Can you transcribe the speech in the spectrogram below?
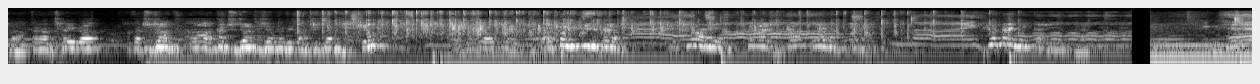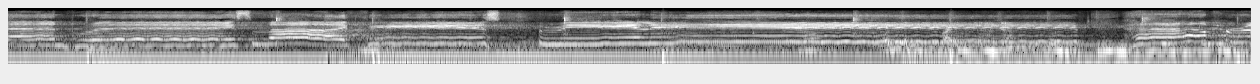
자, 아까랑 차이가 아까 주저앉 아 아까 주저앉으셨는데 안 주저앉으시죠? 어떤? 좋아요. 편하시죠? 편하니까요. and grace my fears 어디에 일주일 많이 relieve. How precious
